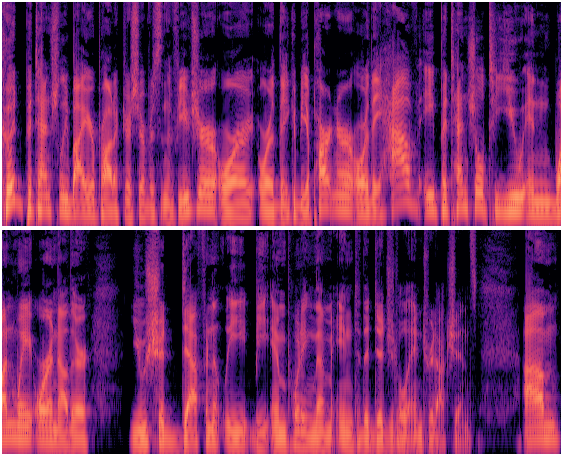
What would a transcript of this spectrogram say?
could potentially buy your product or service in the future or or they could be a partner or they have a potential to you in one way or another you should definitely be inputting them into the digital introductions um,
